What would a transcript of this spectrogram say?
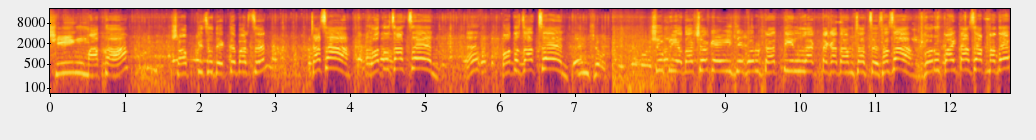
শিং মাথা সব কিছু দেখতে পাচ্ছেন চাচা কত চাচ্ছেন? কত চাচ্ছেন? সুপ্রিয় দর্শক এই যে গরুটা তিন লাখ টাকা দাম চাচ্ছে। চাচা গরু কয়টা আছে আপনাদের?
